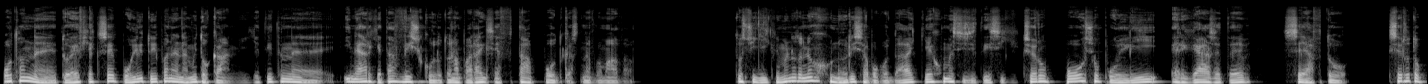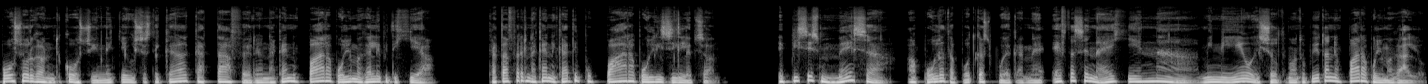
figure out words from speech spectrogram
Όταν ε, το έφτιαξε, πολλοί του είπαν να μην το κάνει, γιατί ήταν, ε, είναι αρκετά δύσκολο το να παράγεις 7 podcast την εβδομάδα. Το συγκεκριμένο τον έχω γνωρίσει από κοντά και έχουμε συζητήσει και ξέρω πόσο πολύ εργάζεται σε αυτό. Ξέρω το πόσο οργανωτικός είναι και ουσιαστικά κατάφερε να κάνει πάρα πολύ μεγάλη επιτυχία. Κατάφερε να κάνει κάτι που πάρα πολλοί ζήλεψαν. Επίσης, μέσα από όλα τα podcast που έκανε, έφτασε να έχει ένα μηνιαίο εισόδημα το οποίο ήταν πάρα πολύ μεγάλο.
